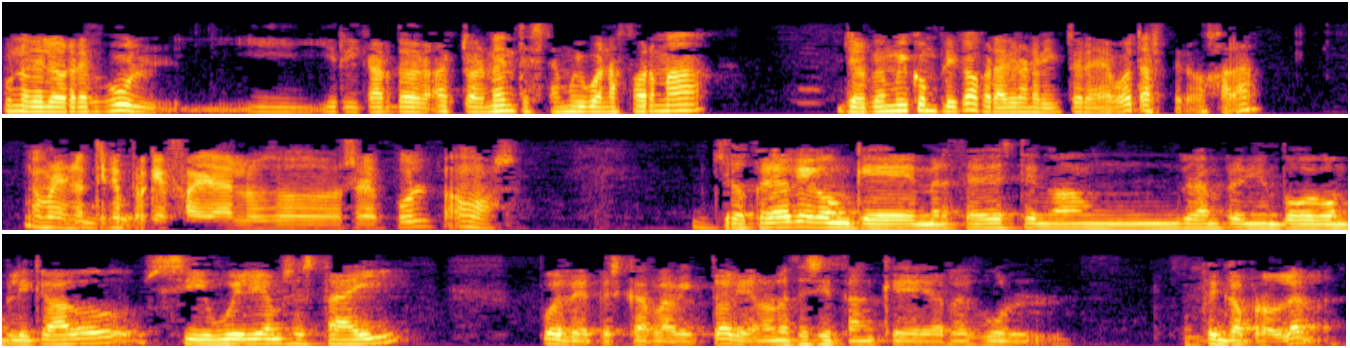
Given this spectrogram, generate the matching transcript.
uno de los Red Bull y, Ricardo actualmente está en muy buena forma, yo lo veo muy complicado para ver una victoria de botas, pero ojalá. Hombre, no tiene por qué fallar los dos Red Bull, vamos. Yo creo que con que Mercedes tenga un gran premio un poco complicado, si Williams está ahí, puede pescar la victoria. No necesitan que Red Bull tenga problemas.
